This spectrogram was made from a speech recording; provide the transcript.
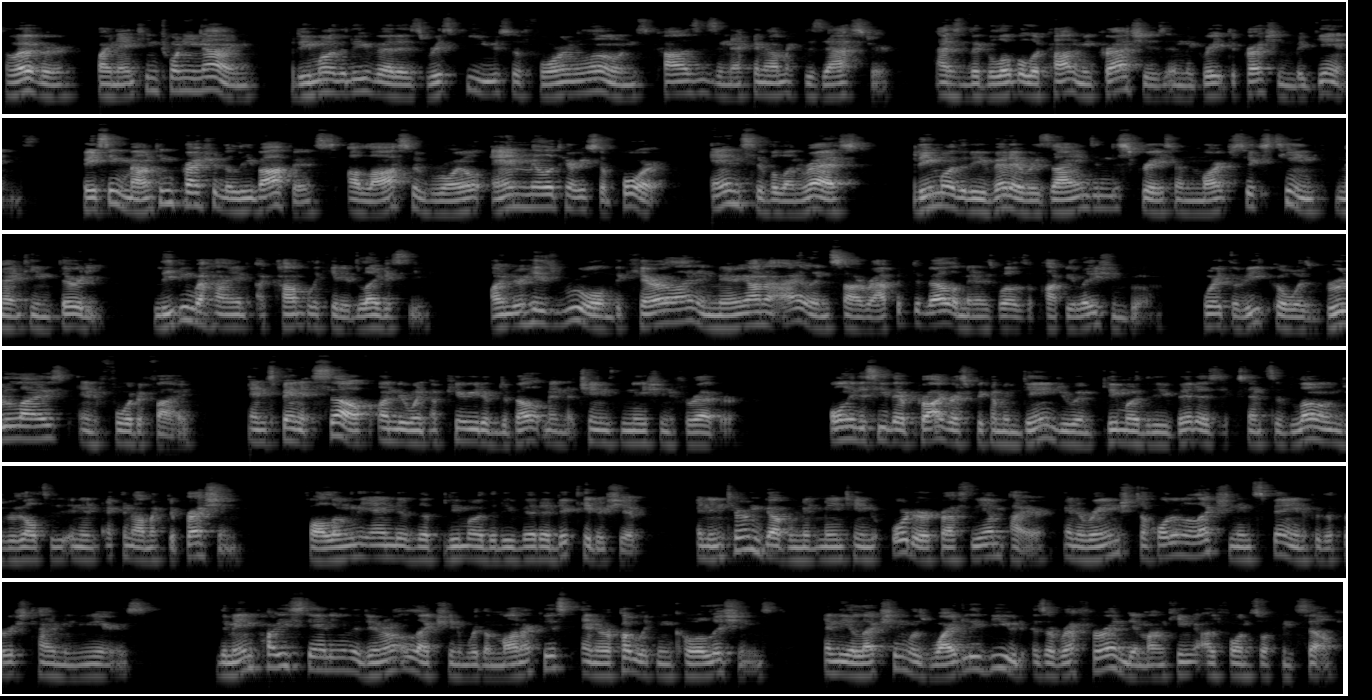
However, by 1929, Primo de Rivera's risky use of foreign loans causes an economic disaster as the global economy crashes and the Great Depression begins. Facing mounting pressure to leave office, a loss of royal and military support, and civil unrest, Primo de Rivera resigns in disgrace on March 16, 1930 leaving behind a complicated legacy. Under his rule, the Caroline and Mariana Islands saw rapid development as well as a population boom. Puerto Rico was brutalized and fortified, and Spain itself underwent a period of development that changed the nation forever, only to see their progress become in danger when Primo de Rivera's extensive loans resulted in an economic depression. Following the end of the Primo de Rivera dictatorship, an interim government maintained order across the empire and arranged to hold an election in Spain for the first time in years. The main parties standing in the general election were the monarchist and republican coalitions, and the election was widely viewed as a referendum on King Alfonso himself.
